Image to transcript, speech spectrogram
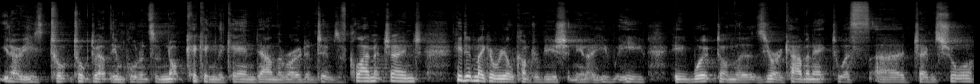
you know, he's talk, talked about the importance of not kicking the can down the road in terms of climate change. He did make a real contribution. You know, he he, he worked on the Zero Carbon Act with uh, James Shaw,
